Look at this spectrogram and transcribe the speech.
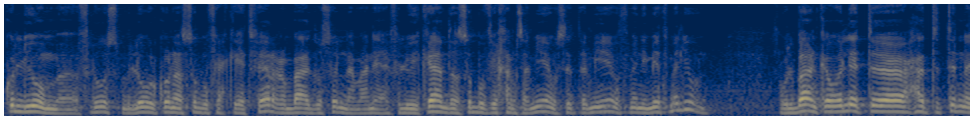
كل يوم فلوس من الأول كنا نصبوا في حكاية فارغ من بعد وصلنا معناها في ال week-end نصبوا في 500 و600 و800 مليون. والبنك ولات حطت لنا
